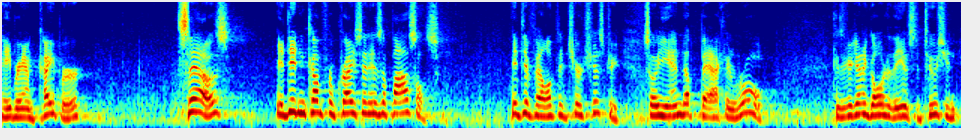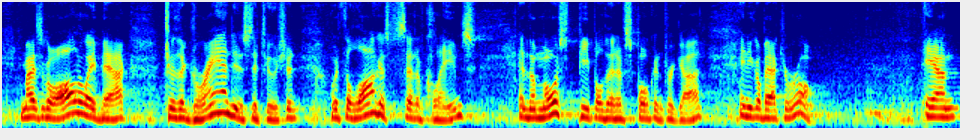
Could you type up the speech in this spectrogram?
Abraham Kuyper says it didn't come from Christ and his apostles. It developed in church history. So you end up back in Rome. Because if you're going to go to the institution, you might as well go all the way back to the grand institution with the longest set of claims and the most people that have spoken for God, and you go back to Rome. And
